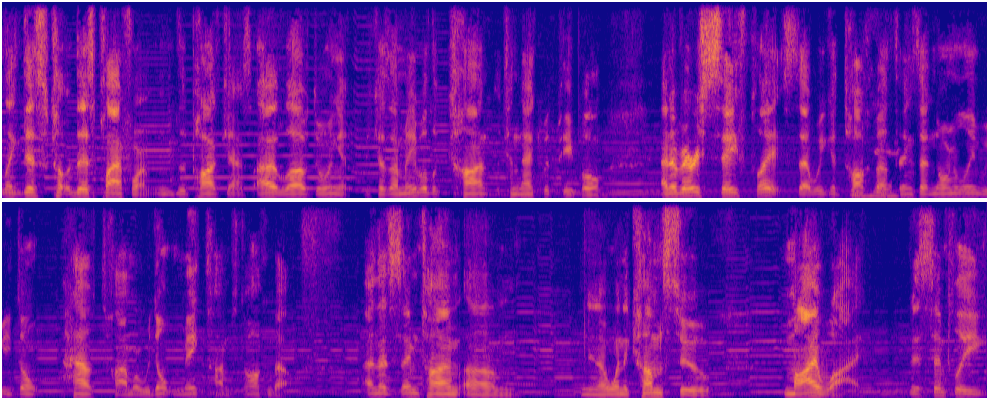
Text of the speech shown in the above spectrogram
like this this platform, the podcast. I love doing it because I'm able to con- connect with people at a very safe place that we could talk mm-hmm. about things that normally we don't have time or we don't make time to talk about. And at the same time, um, you know when it comes to my why it's simply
